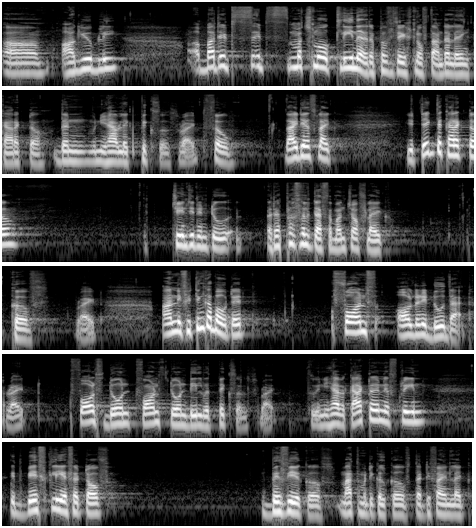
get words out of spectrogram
uh, arguably, uh, but it's, it's much more cleaner representation of the underlying character than when you have like pixels, right? So the idea is like you take the character, change it into, represent it as a bunch of like curves, right? And if you think about it, fonts already do that, right? Fonts don't, fonts don't deal with pixels, right? So when you have a character in a screen, it's basically a set of Bezier curves, mathematical curves that define like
